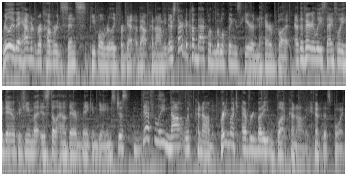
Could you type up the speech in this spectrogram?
Really, they haven't recovered since people really forget about Konami. They're starting to come back with little things here and there, but at the very least, thankfully, Hideo Kojima is still out there making games, just definitely not with Konami. Pretty much everybody but Konami at this point.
